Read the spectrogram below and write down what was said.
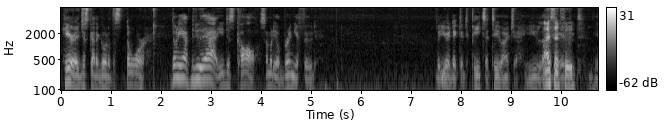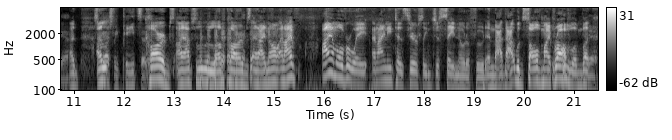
Here, I just got to go to the store. Don't even have to do that. You just call. Somebody will bring you food. But you're addicted to pizza too, aren't you? You love I said food. pizza. Yeah. I I Especially pizza. carbs. I absolutely love carbs, and I know, and I've, I am overweight, and I need to seriously just say no to food, and that that would solve my problem. But Yes.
